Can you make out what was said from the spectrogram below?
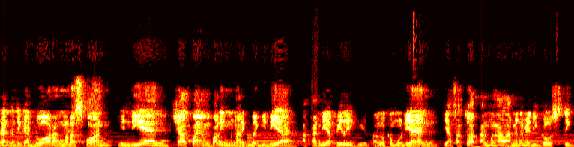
dan ketika dua orang merespon, in the end siapa yang paling menarik bagi dia akan dia pilih gitu. Lalu kemudian yang satu akan mengalami namanya di ghosting.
